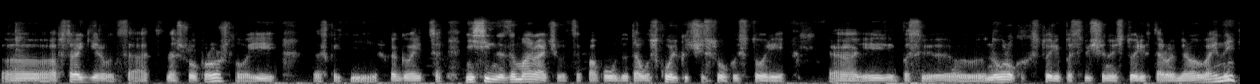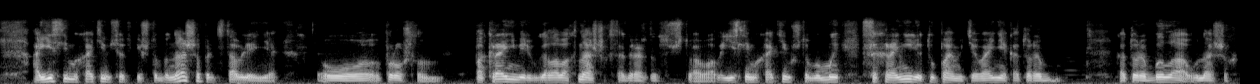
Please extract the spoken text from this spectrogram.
абстрагироваться от нашего прошлого и, так сказать, как говорится, не сильно заморачиваться по поводу того, сколько часов истории и на уроках истории посвящено истории Второй мировой войны. А если мы хотим все-таки, чтобы наше представление о прошлом по крайней мере, в головах наших сограждан существовало. Если мы хотим, чтобы мы сохранили ту память о войне, которая, которая была у наших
